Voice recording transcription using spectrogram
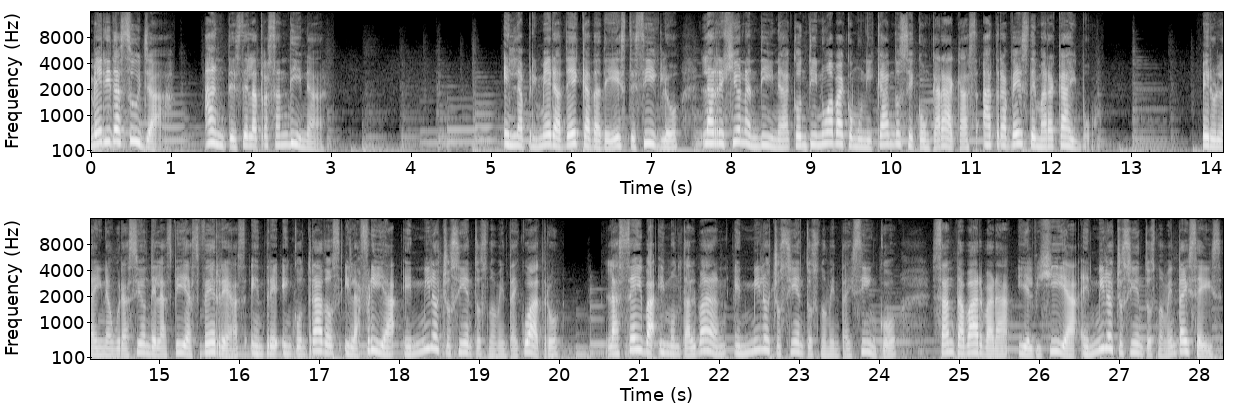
Mérida Suya, antes de la Trasandina. En la primera década de este siglo, la región andina continuaba comunicándose con Caracas a través de Maracaibo. Pero la inauguración de las vías férreas entre Encontrados y La Fría en 1894, La Ceiba y Montalbán en 1895, Santa Bárbara y El Vigía en 1896,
